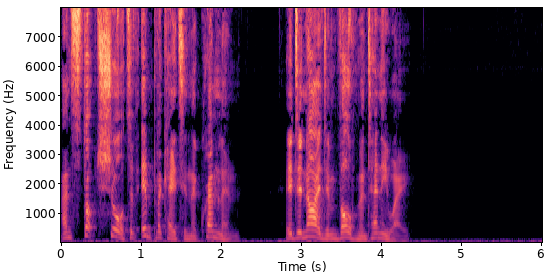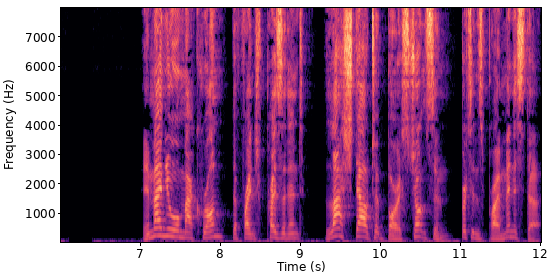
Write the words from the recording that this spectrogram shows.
and stopped short of implicating the Kremlin. It denied involvement anyway. Emmanuel Macron, the French president, lashed out at Boris Johnson, Britain's Prime Minister,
